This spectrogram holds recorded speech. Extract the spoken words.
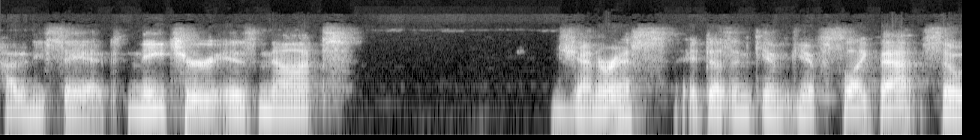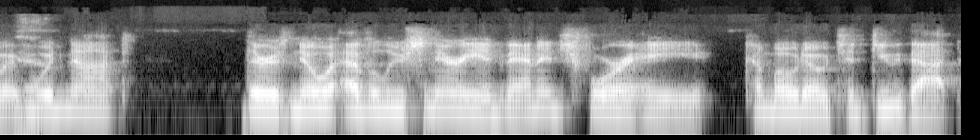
how did he say it? Nature is not generous. It doesn't give gifts like that. So it Yeah. would not there is no evolutionary advantage for a Komodo to do that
